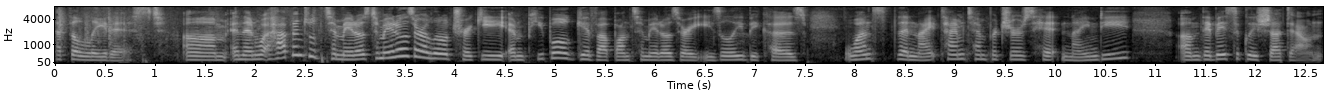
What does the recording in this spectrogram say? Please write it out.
at the latest. Um, and then what happens with tomatoes tomatoes are a little tricky and people give up on tomatoes very easily because once the nighttime temperatures hit 90 um, they basically shut down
